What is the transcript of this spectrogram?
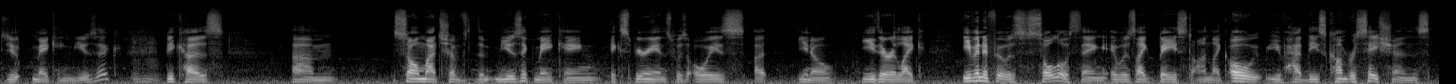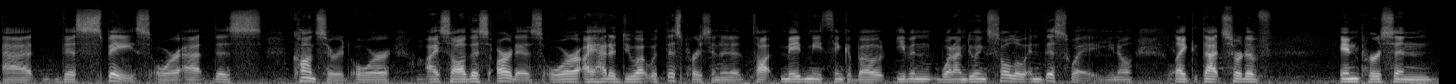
do, making music mm-hmm. because um, so much of the music making experience was always uh, you know either like even if it was a solo thing, it was like based on like, oh, you've had these conversations at this space or at this concert or I saw this artist or I had a duet with this person and it thought made me think about even what I'm doing solo in this way, you know? Yeah. Like that sort of in-person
